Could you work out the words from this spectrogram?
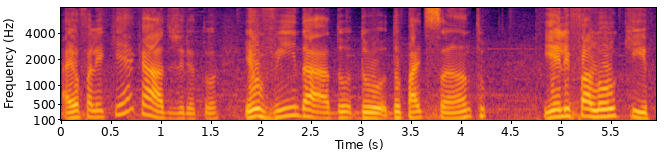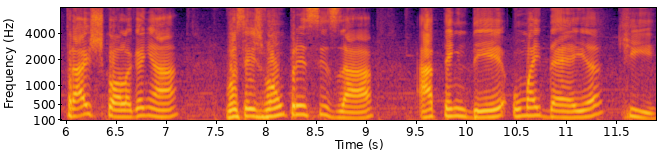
Aí eu falei: Que recado, diretor? Eu vim da, do, do, do Pai de Santo e ele falou que para a escola ganhar, vocês vão precisar atender uma ideia que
